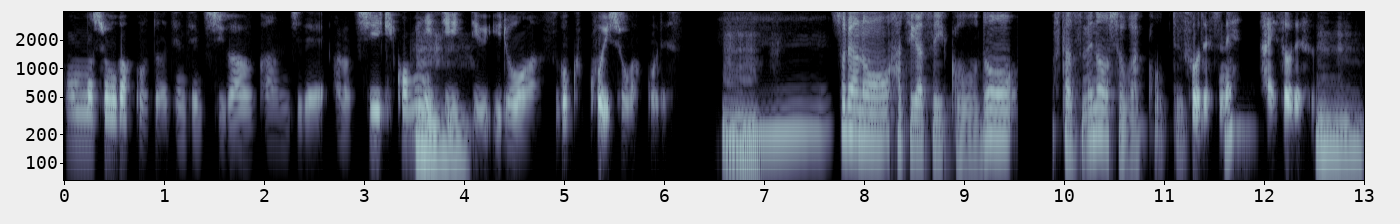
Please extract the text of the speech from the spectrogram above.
本の小学校とは全然違う感じで、あの、地域コミュニティっていう色がすごく濃い小学校です。うん。それあの、8月以降の2つ目の小学校っていう、そうですね。はい、そうです。うん。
